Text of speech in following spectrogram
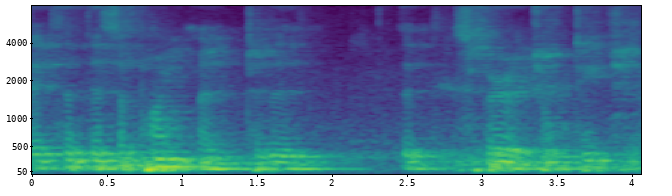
it's, a disappointment to the, the spiritual teacher.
